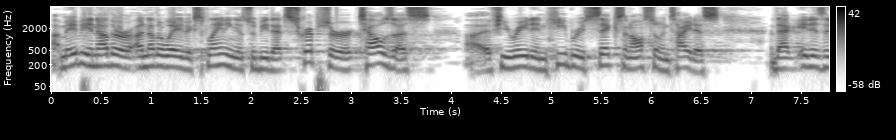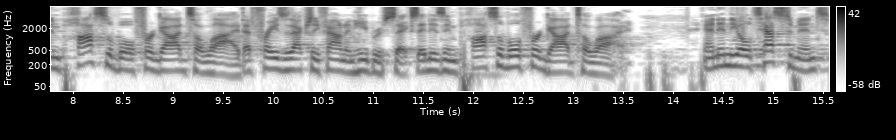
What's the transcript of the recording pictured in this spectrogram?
Uh, maybe another another way of explaining this would be that Scripture tells us uh, if you read in Hebrews 6 and also in Titus, that it is impossible for God to lie. That phrase is actually found in Hebrews 6. It is impossible for God to lie. And in the Old Testament,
